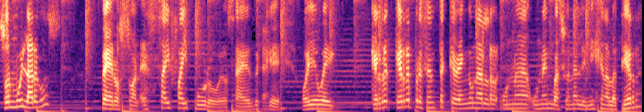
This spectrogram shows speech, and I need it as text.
son muy largos, pero son, es sci-fi puro, güey. O sea, es de Sí. que, oye, güey, ¿qué, re- qué representa que venga una, una, una invasión alienígena a la Tierra?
